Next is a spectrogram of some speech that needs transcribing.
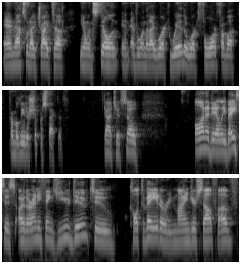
and that's what I tried to, you know, instill in, in everyone that I worked with or worked for from a from a leadership perspective. Gotcha. So on a daily basis, are there any things you do to cultivate or remind yourself of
